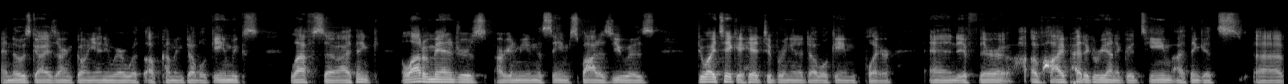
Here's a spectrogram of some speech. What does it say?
and those guys aren't going anywhere with upcoming double game weeks left. So I think a lot of managers are going to be in the same spot as you is do I take a hit to bring in a double game player? And if they're of high pedigree on a good team, I think it's uh,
